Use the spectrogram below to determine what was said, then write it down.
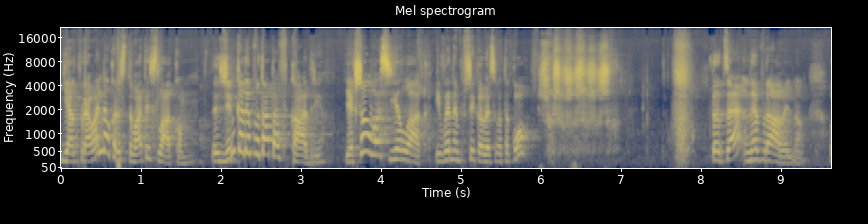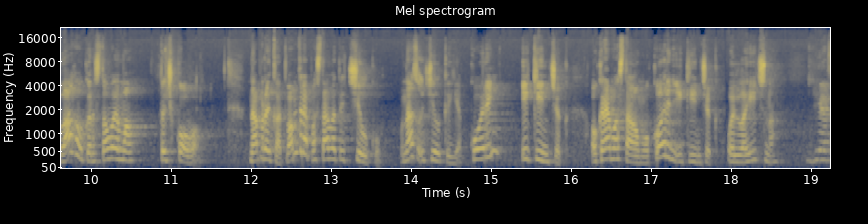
Як правильно користуватись лаком? Жінка депутата в кадрі. Якщо у вас є лак і ви не пшикались отако, то це неправильно. Лак використовуємо точково. Наприклад, вам треба поставити чілку. У нас у чілки є корінь і кінчик. Окремо ставимо корінь і кінчик. Оль, логічно? Yes.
